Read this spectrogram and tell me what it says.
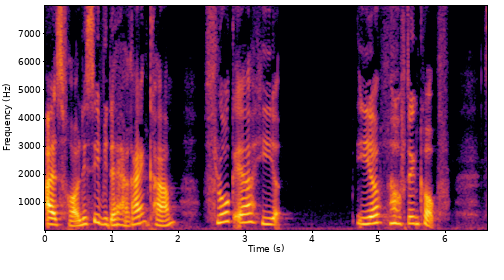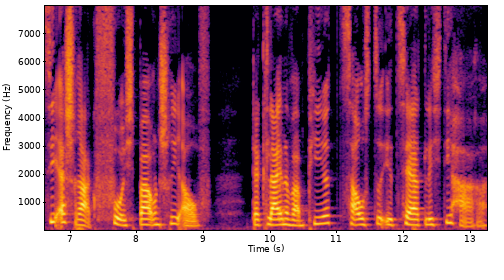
Als Frau Lissy wieder hereinkam, flog er hier ihr auf den Kopf. Sie erschrak furchtbar und schrie auf. Der kleine Vampir zauste ihr zärtlich die Haare.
